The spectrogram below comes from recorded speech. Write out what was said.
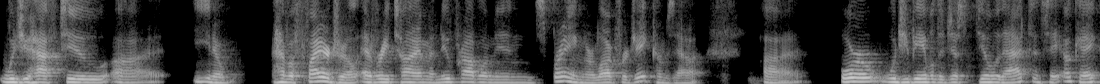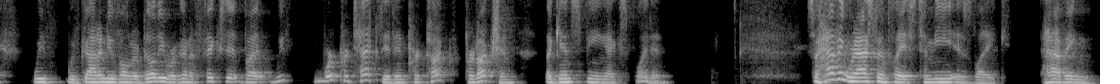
Would you have to, uh, you know, have a fire drill every time a new problem in Spring or Log4j comes out? Uh, Or would you be able to just deal with that and say, okay, we've we've got a new vulnerability, we're going to fix it, but we've we're protected in product, production against being exploited. So having RASP in place to me is like having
